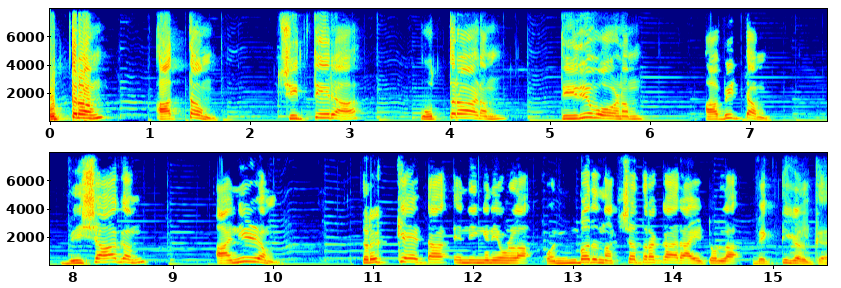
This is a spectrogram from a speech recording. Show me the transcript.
ഉത്രം അത്തം ചിത്തിര ഉത്രാടം തിരുവോണം അവിട്ടം വിശാഖം അനിഴം തൃക്കേട്ട എന്നിങ്ങനെയുള്ള ഒൻപത് നക്ഷത്രക്കാരായിട്ടുള്ള വ്യക്തികൾക്ക്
